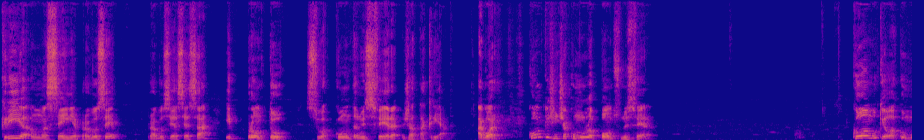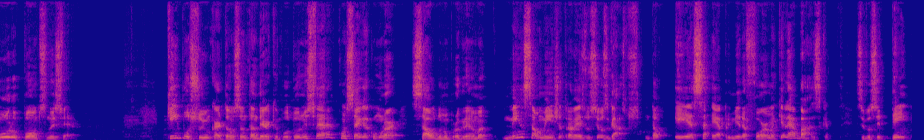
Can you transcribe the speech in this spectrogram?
cria uma senha para você, para você acessar e pronto sua conta no Esfera já está criada. Agora, como que a gente acumula pontos no Esfera? Como que eu acumulo pontos no Esfera? Quem possui um cartão Santander que pontua no Esfera consegue acumular saldo no programa mensalmente através dos seus gastos. Então, essa é a primeira forma que ela é a básica. Se você tem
